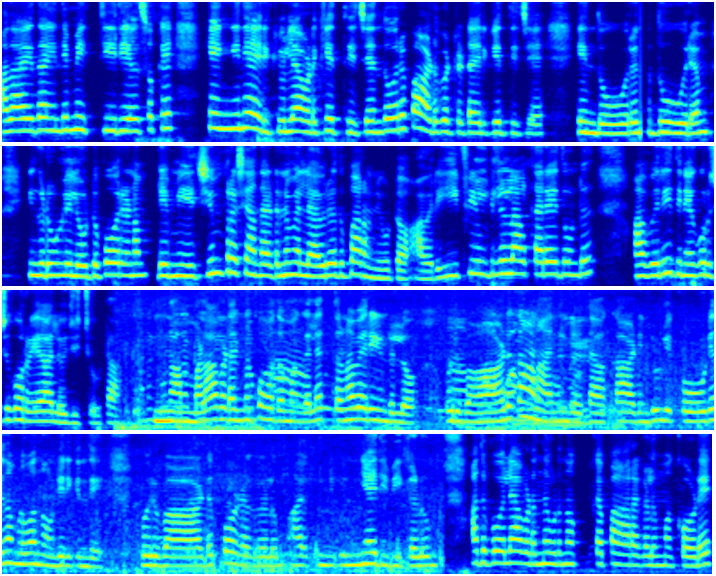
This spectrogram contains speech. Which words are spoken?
അതായത് അതിന്റെ മെറ്റീരിയൽസ് ഒക്കെ എങ്ങനെയായിരിക്കും അവിടേക്ക് എത്തിച്ചേ? എന്തോരം പാടുപെട്ടിട്ടായിരിക്കും എത്തിച്ചേ? എന്തോരം ദൂരം ഇങ്ങോട്ട് ഉള്ളിലോട്ട് പോരണം? രമ്യേച്ചിയും പ്രശാന്തേട്ടനും എല്ലാവരും അത് പറഞ്ഞു കേട്ടോ. അവർ ഈ ഫീൽഡിലുള്ള ആൾക്കാരായതുകൊണ്ട് അവർ ഇതിനെക്കുറിച്ച് കുറെ ആലോചിച്ചു കേട്ടോ നമ്മൾ അവിടെ നിന്ന് കോതമംഗലം എത്തണ വരെ ഉണ്ടല്ലോ ഒരുപാട് കാണാനുണ്ട് കേട്ടോ. കാടിന്റെ ഉള്ളിൽ കൂടി നമ്മൾ വന്നുകൊണ്ടിരിക്കുന്നതേ. ഒരുപാട് പുഴകളും കുഞ്ഞു കുഞ്ഞു അരുവികളും അതുപോലെ അവിടെ നിന്ന് ഇവിടെ നിന്നൊക്കെ പാറകളും മക്കോടെ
